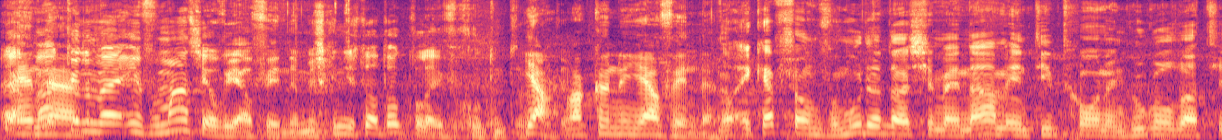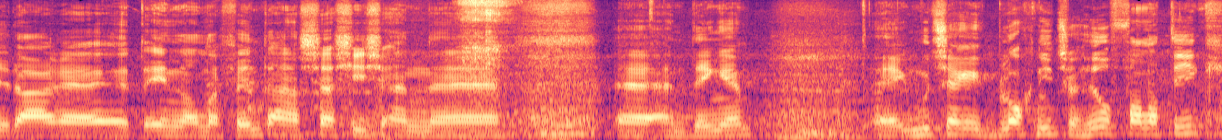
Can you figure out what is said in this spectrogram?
Ja, En, waar eh, kunnen wij informatie over jou vinden? Misschien is dat ook wel even goed om te Ja, weten. waar kunnen we jou vinden? Nou, ik heb zo'n vermoeden dat als je mijn naam intypt gewoon in Google, dat je daar eh, het een en ander vindt aan sessies en, eh, eh, en dingen. Eh, ik moet zeggen, ik blog niet zo heel fanatiek,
